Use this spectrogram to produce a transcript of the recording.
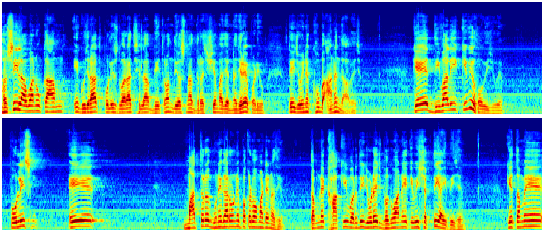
હસી લાવવાનું કામ એ ગુજરાત પોલીસ દ્વારા છેલ્લા બે ત્રણ દિવસના દ્રશ્યમાં જે નજરે પડ્યું તે જોઈને ખૂબ આનંદ આવે છે. કે દિવાળી કેવી હોવી જોઈએ? પોલીસ એ માત્ર ગુનેગારોને પકડવા માટે નથી. તમને ખાકી વર્દી જોડે જ ભગવાને એક એવી શક્તિ આપી છે કે તમે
